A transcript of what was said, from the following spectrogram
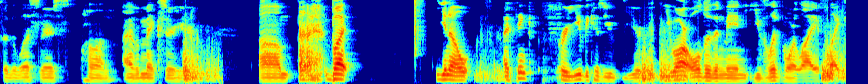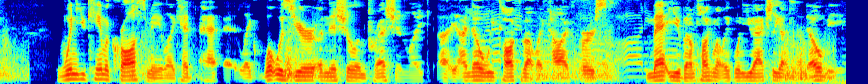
for the listeners. Hold on, I have a mixer here. Um, but you know, I think for you because you you're you are older than me and you've lived more life. Like when you came across me, like had, had like what was your initial impression? Like I, I know we talked about like how I first met you, but I'm talking about like when you actually got to know me.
